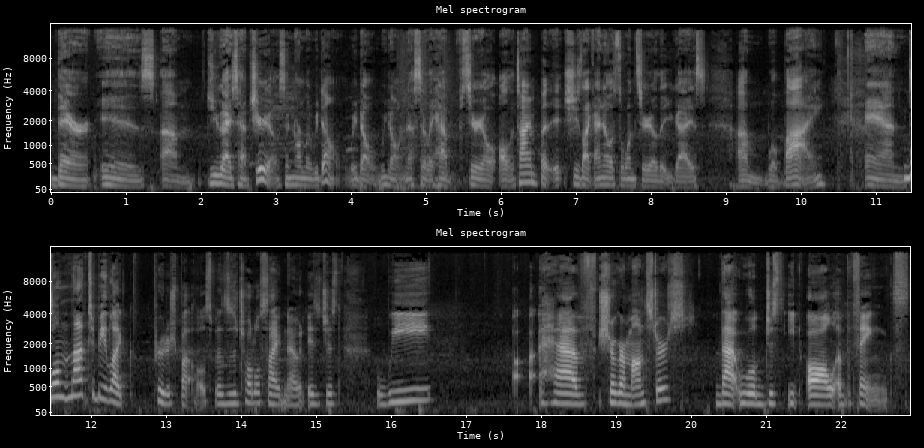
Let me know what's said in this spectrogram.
"There is, um, do you guys have Cheerios?" And normally we don't. We don't. We don't necessarily have cereal all the time, but it, she's like, "I know it's the one cereal that you guys um, will buy," and Well, not to be like prudish buttholes, but as a total side note, is just we uh, have sugar monsters that will just eat all of the things.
